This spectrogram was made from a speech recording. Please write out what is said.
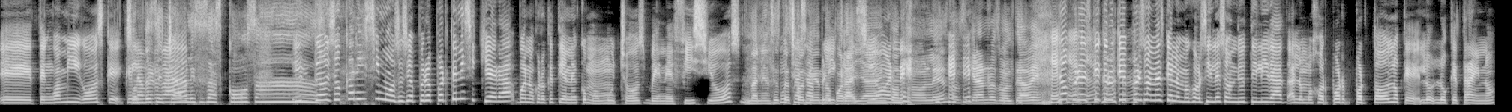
Eh, tengo amigos que, que son desechables esas cosas. Y no, son carísimos, o sea, pero aparte ni siquiera, bueno, creo que tiene como muchos beneficios. Daniel se está escondiendo por allá en controles, no siquiera nos voltea a ver. No, pero es que creo que hay personas que a lo mejor sí les son de utilidad, a lo mejor por, por todo lo que, lo, lo que traen, ¿no?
